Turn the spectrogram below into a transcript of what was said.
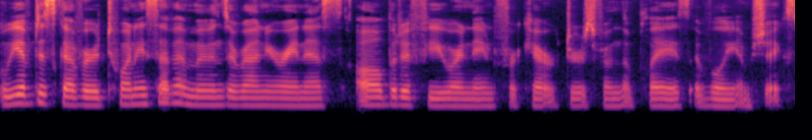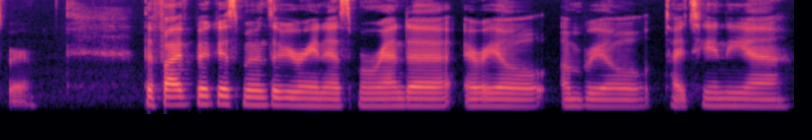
We have discovered 27 moons around Uranus, all but a few are named for characters from the plays of William Shakespeare. The five biggest moons of Uranus, Miranda, Ariel, Umbriel, Titania,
